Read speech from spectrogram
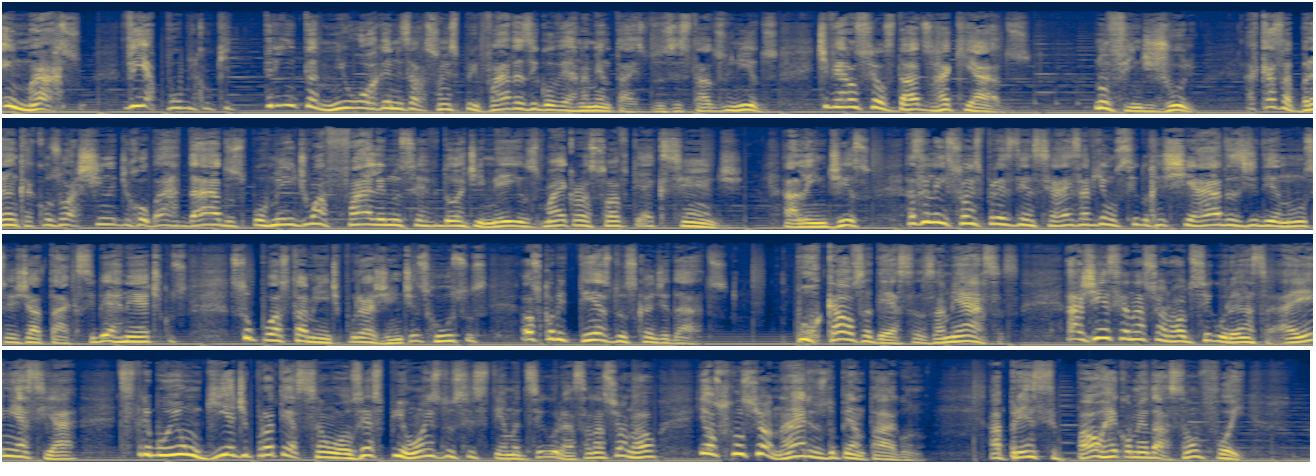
Em março, veio a público que 30 mil organizações privadas e governamentais dos Estados Unidos tiveram seus dados hackeados. No fim de julho, a Casa Branca acusou a China de roubar dados por meio de uma falha no servidor de e-mails Microsoft Exchange. Além disso, as eleições presidenciais haviam sido recheadas de denúncias de ataques cibernéticos, supostamente por agentes russos, aos comitês dos candidatos. Por causa dessas ameaças, a Agência Nacional de Segurança, a NSA, distribuiu um guia de proteção aos espiões do Sistema de Segurança Nacional e aos funcionários do Pentágono. A principal recomendação foi:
